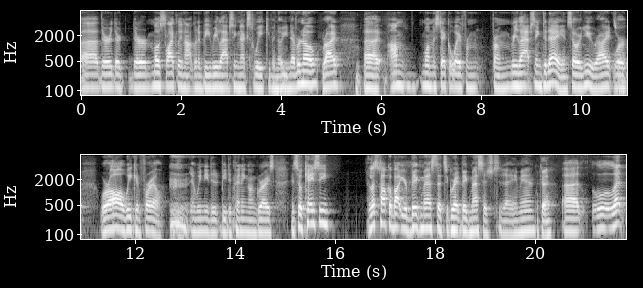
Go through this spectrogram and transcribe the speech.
uh, they're they're they're most likely not going to be relapsing next week, even though you never know, right? Uh, I'm one mistake away from from relapsing today, and so are you, right? That's we're right. we're all weak and frail, and we need to be depending on grace. And so, Casey, let's talk about your big mess. That's a great big message today, amen. Okay. Uh, let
